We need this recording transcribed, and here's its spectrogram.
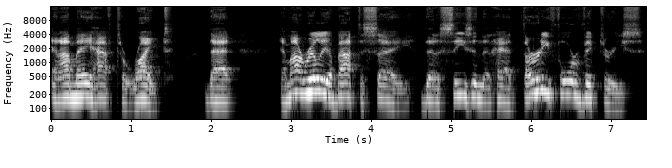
and I may have to write that. Am I really about to say that a season that had 34 victories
